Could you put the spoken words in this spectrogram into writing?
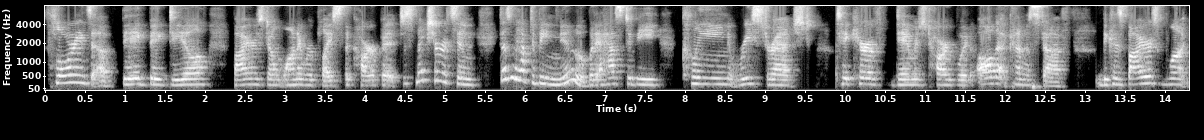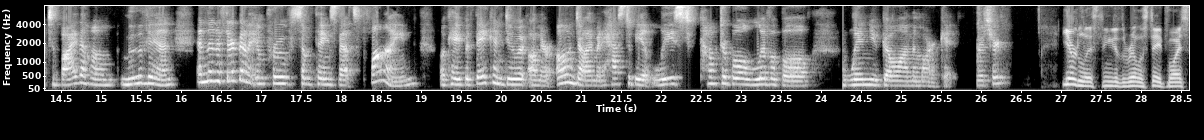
flooring's a big big deal buyers don't want to replace the carpet just make sure it's in doesn't have to be new but it has to be clean, restretched, take care of damaged hardwood, all that kind of stuff. Because buyers want to buy the home, move in, and then if they're going to improve some things, that's fine. Okay, but they can do it on their own dime. It has to be at least comfortable, livable when you go on the market. Richard? You're listening to the Real Estate Voice.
